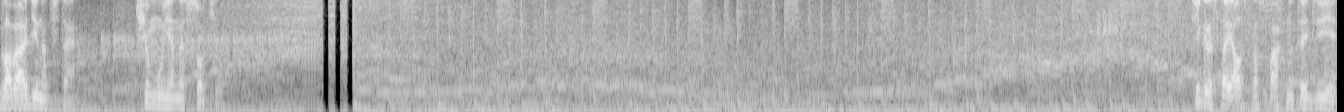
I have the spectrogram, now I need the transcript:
Глава 11. Чому я не сокіл? Тигр стоял с распахнутой дверью,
